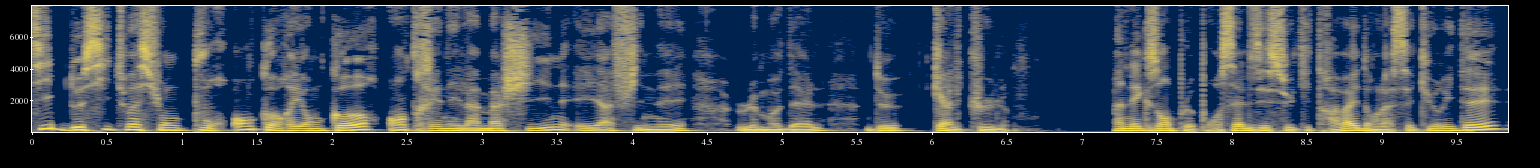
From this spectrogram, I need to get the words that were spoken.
types de situations pour encore et encore entraîner la machine et affiner le modèle de calcul. Un exemple pour celles et ceux qui travaillent dans la sécurité,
